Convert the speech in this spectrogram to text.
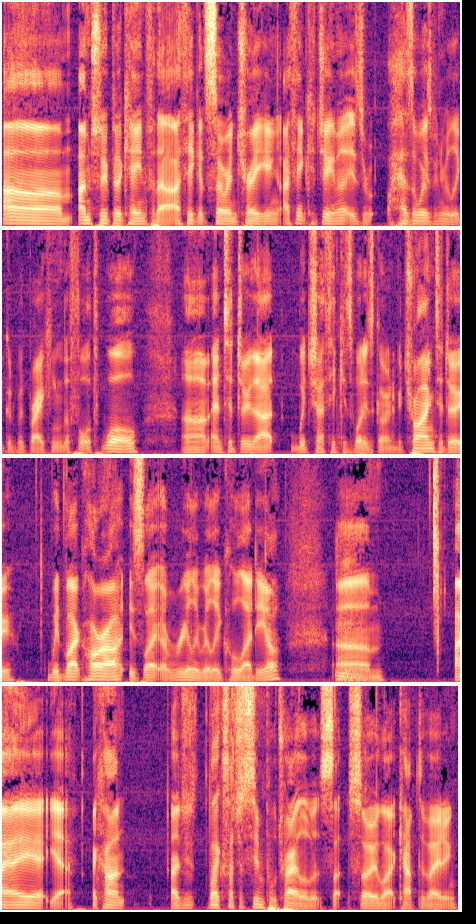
Um, I'm super keen for that. I think it's so intriguing. I think Kojima is has always been really good with breaking the fourth wall, um, and to do that, which I think is what he's going to be trying to do with like horror, is like a really really cool idea. Um, I yeah, I can't. I just like such a simple trailer, but so, so like captivating.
